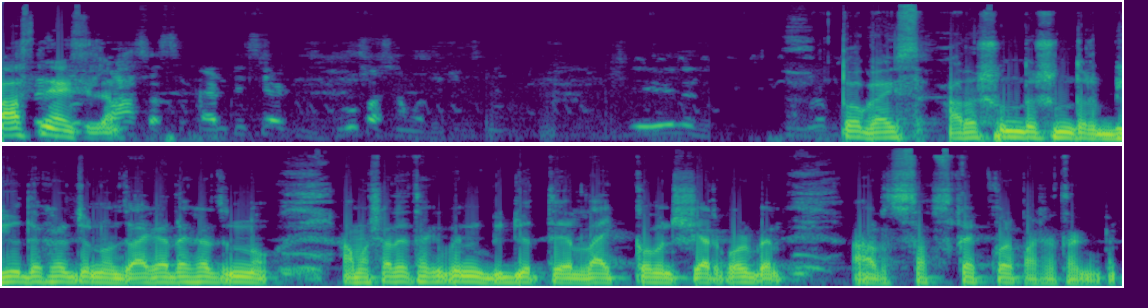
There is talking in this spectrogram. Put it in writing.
বাস নিয়ে আইছিলাম বাস আছে এমটিসি এক গ্রুপ আছে আমাদের তো গাইস আরও সুন্দর সুন্দর ভিউ দেখার জন্য, জায়গা দেখার জন্য আমার সাথে থাকবেন, ভিডিওতে লাইক কমেন্ট শেয়ার করবেন, আর সাবস্ক্রাইব করে পাশে থাকবেন।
